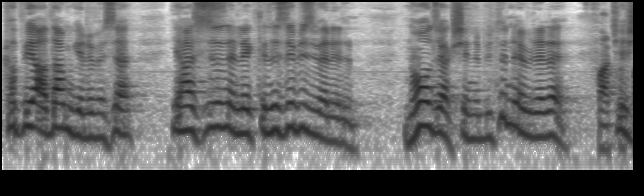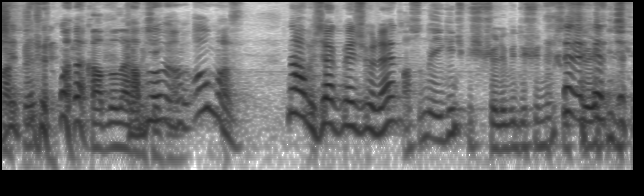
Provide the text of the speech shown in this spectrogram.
Kapıya adam geliyor mesela. Ya sizin elektriğinizi biz verelim. Ne olacak şimdi bütün evlere Farklı çeşitli farklı firmalar. kablolar mı Kablo çekiyor? olmaz. Ne yapacak mecburen? Aslında ilginçmiş. Şöyle bir düşündüm siz söyleyince.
